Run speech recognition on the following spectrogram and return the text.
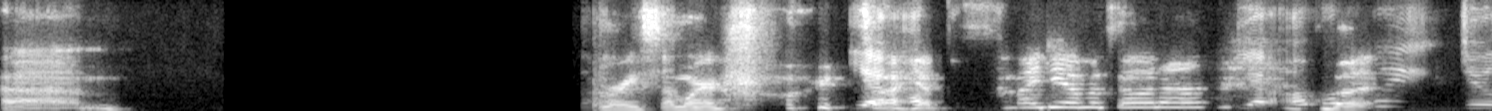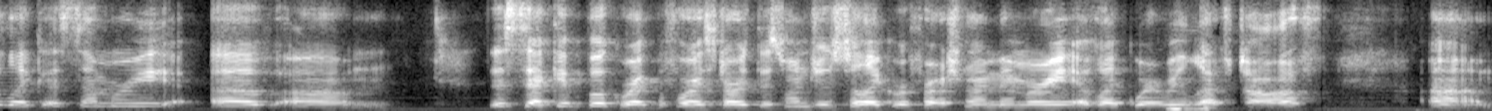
uh, um summary somewhere, so Yeah, I I'll- have some idea of what's going on. Yeah, I'll But- probably do like a summary of um the second book right before I start this one, just to like refresh my memory of like where we Mhm. left off. Um,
